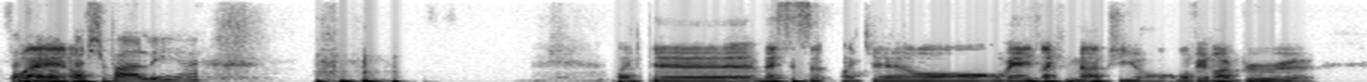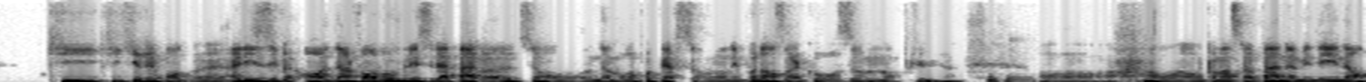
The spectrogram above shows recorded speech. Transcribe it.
Ça Ouais, fait longtemps que je c'est- suis pas allée, hein? Donc, euh, ben, c'est ça. Donc, euh, on, on va y aller tranquillement, puis on, on verra un peu euh, qui, qui, qui répondra. Allez-y, on- dans le fond, on va vous laisser la parole. tu sais, on ne nommera pas personne. On n'est pas dans un cours Zoom non plus. On ne commencera pas à nommer des noms.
